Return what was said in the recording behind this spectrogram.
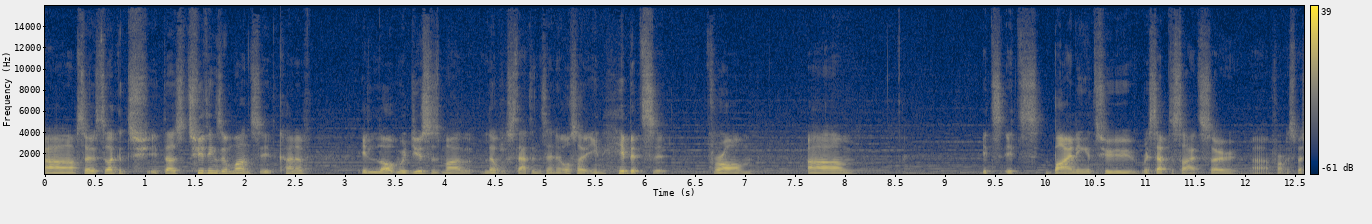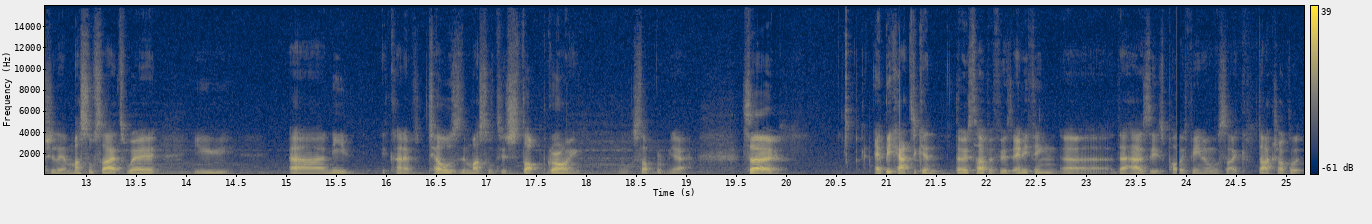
Um, so it's like it does two things at once. It kind of it reduces my level of statins and it also inhibits it from um, it's it's binding it to receptor sites. So uh, from especially on muscle sites where you uh, need it kind of tells the muscle to stop growing. Stop yeah. So epicatechin, those type of foods, anything uh, that has these polyphenols like dark chocolate,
